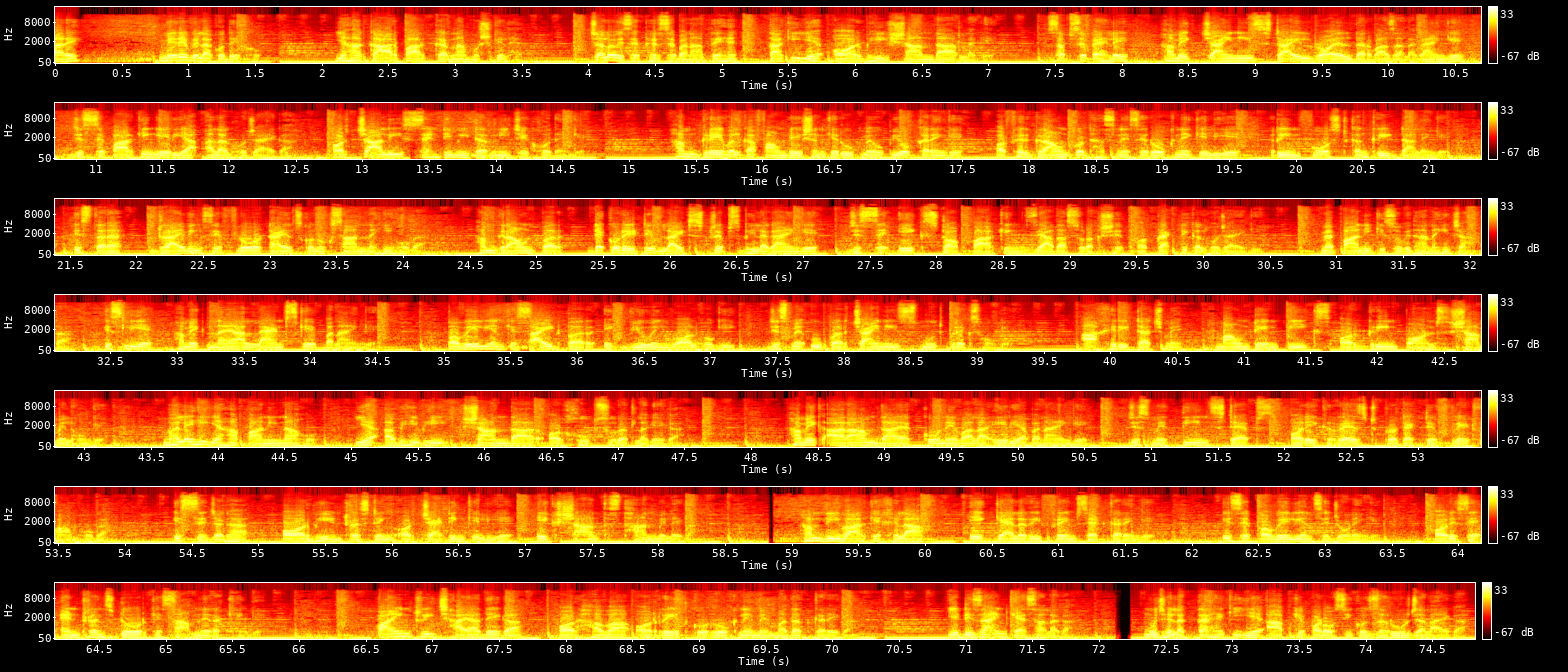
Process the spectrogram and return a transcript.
अरे, मेरे विला को देखो। यहाँ कार पार्क करना मुश्किल है। चलो इसे फिर से बनाते हैं ताकि यह और भी शानदार लगे। सबसे पहले हम एक चाइनीज़ स्टाइल रॉयल दरवाज़ा लगाएँगे, जिससे पार्किंग एरिया अलग हो जाएगा और 40 सेंटीमीटर नीचे खोदेंगे। हम ग्रेवल का फाउंडेशन के रूप में उपयोग करेंगे और फिर ग्राउंड को धंसने से रोकने के लिए रीनफोर्स्ड कंक्रीट डालेंगे। इस तरह ड्राइविंग से फ्लोर टाइल्स को नुकसान नहीं होगा। हम ग्राउंड पर डेकोरेटिव लाइट स्ट्रिप्स भी लगाएँगे, जिससे एक स्टॉप पार्किंग ज़्यादा सुरक्षित और प्रैक्टिकल हो जाएगी। मैं पानी की सुविधा नहीं चाहता, इसलिए हम एक नया लैंडस्केप बनाएँगे। पवेलियन के साइड पर एक व्यूइंग वॉल होगी, जिसमें ऊपर चाइनीज़ स्मूथ ब्रिक्स होंगे। आखिरी टच में माउंटेन पीक्स और ग्रीन पॉन्ड्स शामिल होंगे। भले ही यहाँ पानी ना हो, यह अभी भी शानदार और खूबसूरत लगेगा। हम एक आरामदायक कोने वाला एरिया बनाएँगे, जिसमें तीन स्टेप्स और एक रेस्ट प्रोटेक्टिव प्लेटफॉर्म होगा। इससे जगह और भी इंटरेस्टिंग और चैटिंग के लिए एक शांत स्थान मिलेगा। हम दीवार के खिलाफ एक गैलरी फ्रेम सेट करेंगे। इसे पवेलियन से जोड़ेंगे और इसे एंट्रेंस डोर के सामने रखेंगे। पाइन ट्री छाया देगा और हवा और रेत को रोकने में मदद करेगा। ये डिज़ाइन कैसा लगा? मुझे लगता है कि ये आपके पड़ोसी को ज़रूर जलाएगा।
